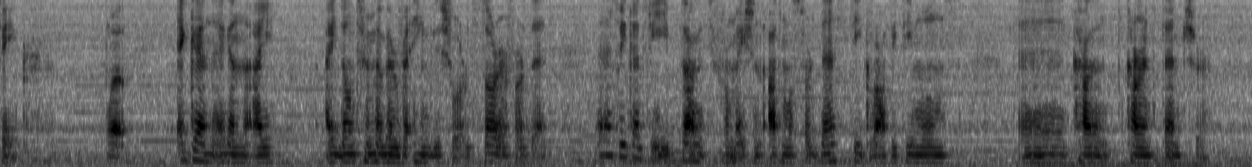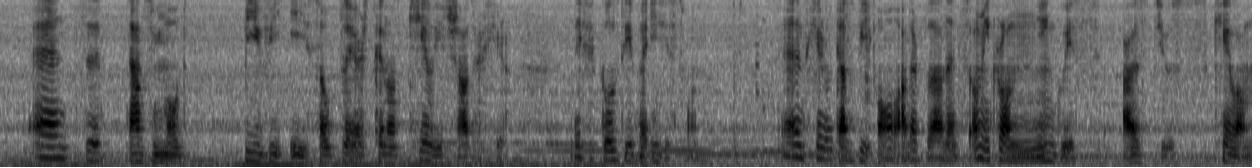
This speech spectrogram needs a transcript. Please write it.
thing. Well, again, again, I, I don't remember the English word. Sorry for that. And we got the planet information, atmosphere density, gravity, moons, uh, current current temperature, and uh, dancing mode PVE, so players cannot kill each other here. Difficulty the easiest one. And here we got the all other planets, Omicron, Ningues, Aestus, Kilon,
